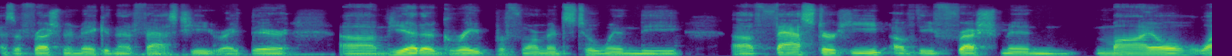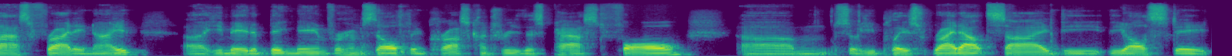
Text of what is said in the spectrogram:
As a freshman, making that fast heat right there. Um, he had a great performance to win the uh, faster heat of the freshman mile last Friday night. Uh, he made a big name for himself in cross country this past fall. Um, so he placed right outside the the all state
